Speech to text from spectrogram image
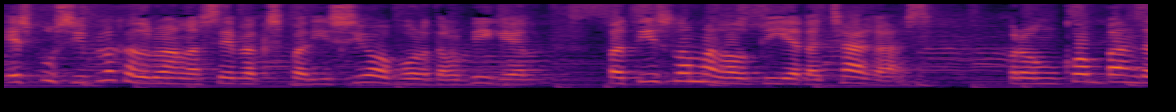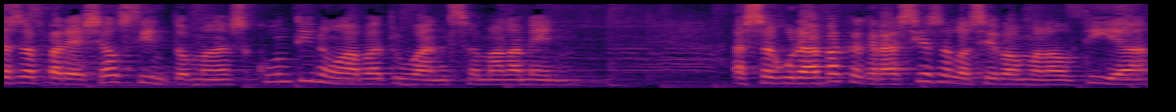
És possible que durant la seva expedició a bord del Beagle patís la malaltia de Chagas, però un cop van desaparèixer els símptomes, continuava trobant-se malament. Assegurava que gràcies a la seva malaltia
